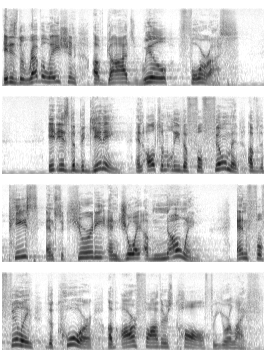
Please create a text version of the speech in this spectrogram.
it is the revelation of God's will for us. It is the beginning and ultimately the fulfillment of the peace and security and joy of knowing and fulfilling the core of our Father's call for your life.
